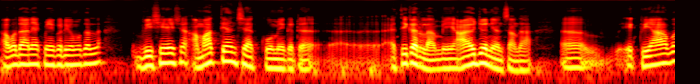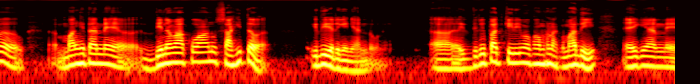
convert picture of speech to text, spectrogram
අවධානයක් මේකට යොමු කරලා විශේෂ අමාත්‍යංශයක් හෝ මේකට ඇති කරලා මේ ආයෝජනයන් සඳහා. ඒ ක්‍රියාව මං හිතන්නේ දිනවකවානු සහිතව ඉදිරියට ගෙනියන්න ඕනේ. ඉදිරිපත් කිරීම පමණක් මදි ඒ කියන්නේ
